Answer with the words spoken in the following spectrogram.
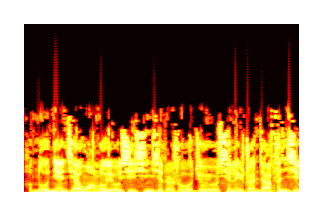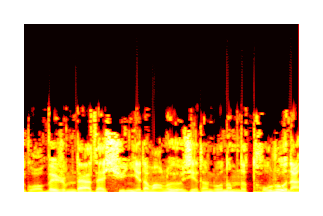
很多年前，网络游戏兴起的时候，就有心理专家分析过，为什么大家在虚拟的网络游戏当中那么的投入呢？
